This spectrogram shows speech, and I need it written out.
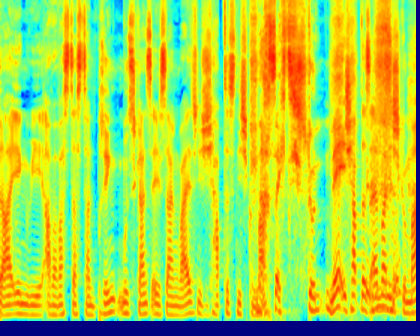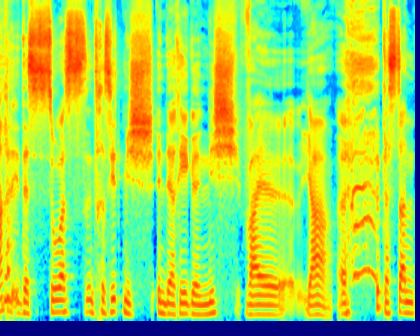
da irgendwie, aber was das dann bringt, muss ich ganz ehrlich sagen, weiß ich nicht. Ich habe das nicht gemacht. Nach 60 Stunden. Nee, ich habe das einfach nicht gemacht. Das, sowas interessiert mich in der Regel nicht, weil ja, das dann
